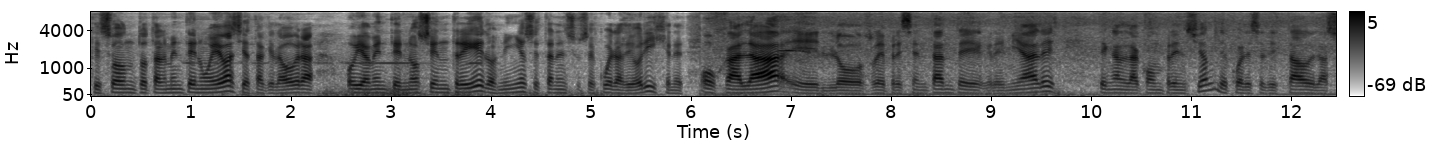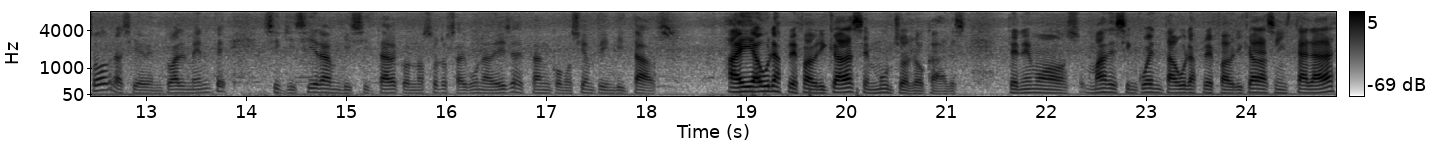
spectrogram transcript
que son totalmente nuevas y hasta que la obra obviamente no se entregue, los niños están en sus escuelas de orígenes. Ojalá eh, los representantes gremiales tengan la comprensión de cuál es el estado de las obras y eventualmente si quisieran visitar con nosotros alguna de ellas están como siempre invitados. Hay aulas prefabricadas en muchos locales. Tenemos más de 50 aulas prefabricadas instaladas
